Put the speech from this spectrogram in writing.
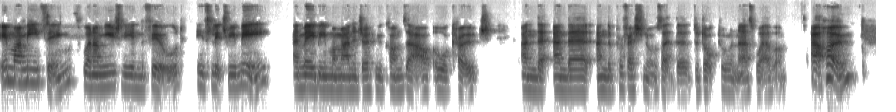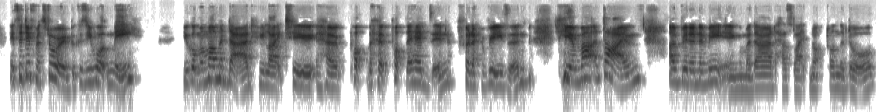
in my meetings, when I'm usually in the field, it's literally me and maybe my manager who comes out or coach and the and the and the professionals like the, the doctor or nurse, whatever. At home, it's a different story because you've got me, you've got my mum and dad who like to uh, pop pop their heads in for no reason. The amount of times I've been in a meeting my dad has like knocked on the door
